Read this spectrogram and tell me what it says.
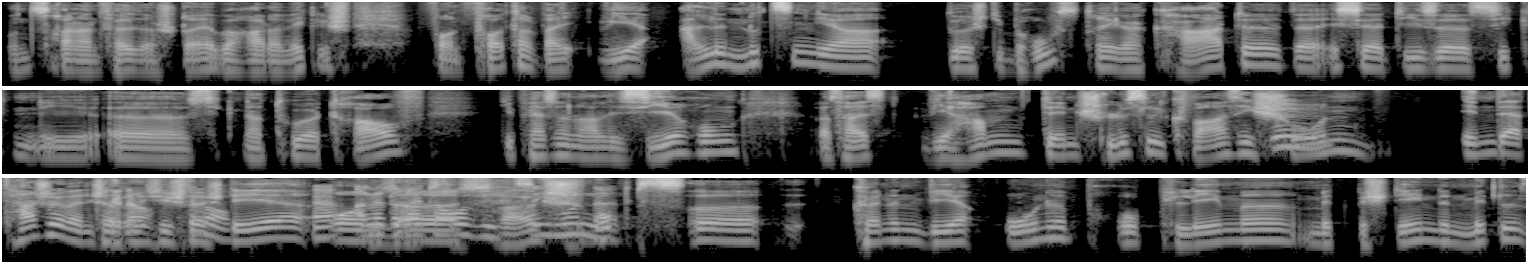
uns Rheinland-Pfälzer Steuerberater wirklich von Vorteil, weil wir alle nutzen ja durch die Berufsträgerkarte, da ist ja diese Signi, äh, Signatur drauf, die Personalisierung. Das heißt, wir haben den Schlüssel quasi mhm. schon mhm. in der Tasche, wenn ich genau. das richtig genau. verstehe. Ja, und alle 3700. Äh, äh, können wir ohne Probleme mit bestehenden Mitteln,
